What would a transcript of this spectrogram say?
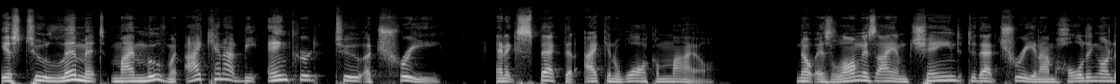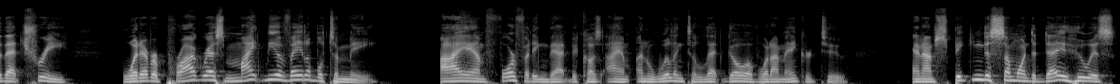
is to limit my movement. I cannot be anchored to a tree and expect that I can walk a mile. No, as long as I am chained to that tree and I'm holding onto that tree, whatever progress might be available to me, I am forfeiting that because I am unwilling to let go of what I'm anchored to. And I'm speaking to someone today who is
